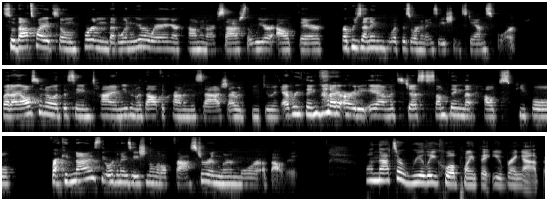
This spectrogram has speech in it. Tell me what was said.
So that's why it's so important that when we are wearing our crown and our sash, that we are out there representing what this organization stands for. But I also know at the same time, even without the crown and the sash, I would be doing everything that I already am. It's just something that helps people recognize the organization a little faster and learn more about it. Well, and that's a really cool point that you bring up.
